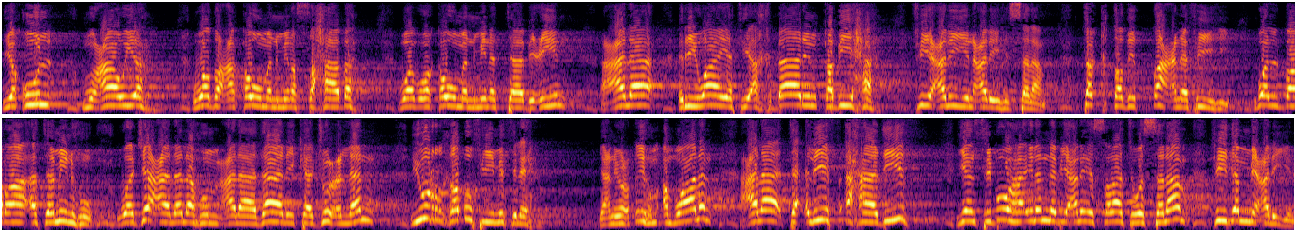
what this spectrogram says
يقول معاوية وضع قوما من الصحابة وقوما من التابعين على رواية أخبار قبيحة في علي عليه السلام. تقتضي الطعن فيه والبراءة منه وجعل لهم على ذلك جعلا يرغب في مثله. يعني يعطيهم أموالا على تأليف أحاديث ينسبوها إلى النبي عليه الصلاة والسلام في ذم علي.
